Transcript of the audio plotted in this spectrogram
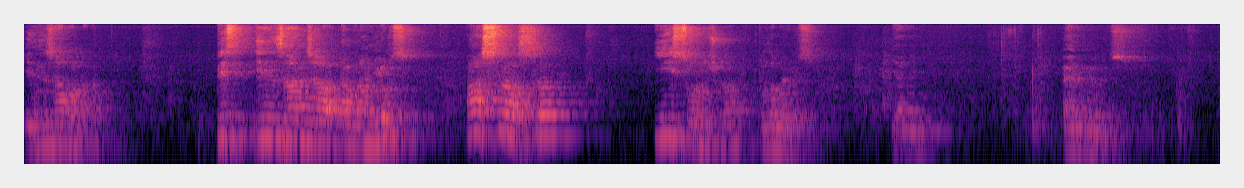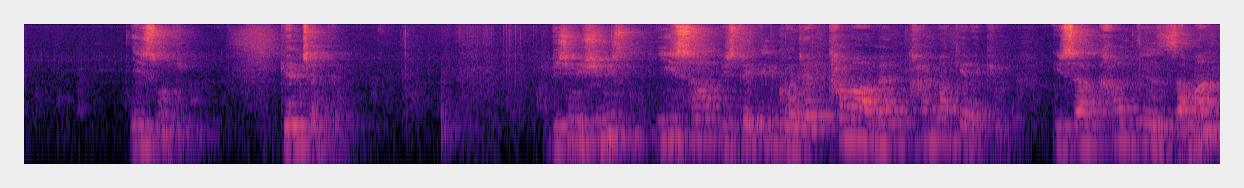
İnsan olarak. Biz insanca davranıyoruz. Asla asla iyi sonuçlar bulamıyoruz. Yani ermiyoruz. İyi sonuçlar. Gerçekten. Bizim işimiz İsa bizde ilk önce tamamen kalmak gerekiyor. İsa kaldığı zaman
